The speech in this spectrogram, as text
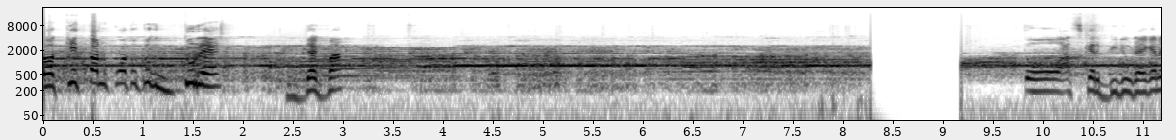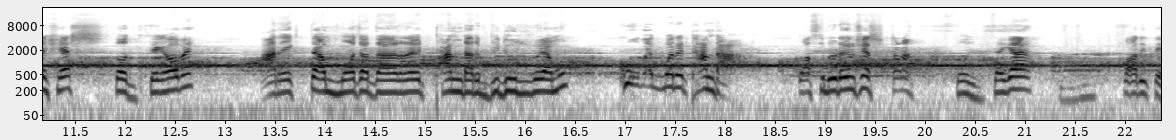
তো কীর্তন কতটুকু দূরে? দেখবা। তো আজকের ভিডিওটা এখানে শেষ। তো দেখা হবে। আর একটা মজাদার ঠান্ডার ভিডিও লই আমু। খুব একবারে ঠান্ডা। তো আজকের ভিডিওটা এখানে শেষ। টানা তো জায়গা বাড়িতে।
